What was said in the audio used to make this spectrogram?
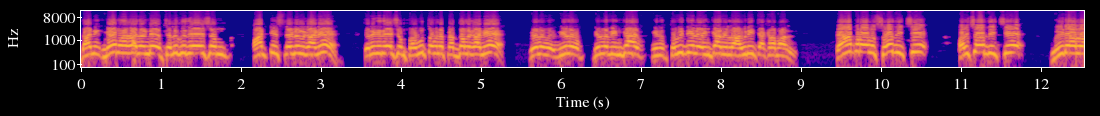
దాన్ని మేము కాదండి తెలుగుదేశం పార్టీ శ్రేణులు కానీ తెలుగుదేశం ప్రభుత్వంలో పెద్దలు కానీ వీళ్ళు వీళ్ళు వీళ్ళవి ఇంకా వీళ్ళు తొమ్మిదిలో ఇంకా వీళ్ళ అవినీతి అక్రమాలు. పేపర్ వాళ్ళు శోధించి పరిశోధించి మీడియాలో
